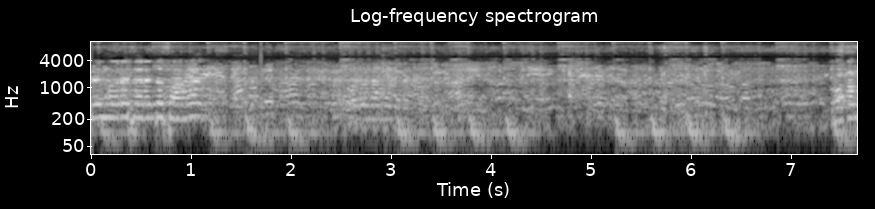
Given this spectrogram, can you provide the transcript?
सुनील मोरे सरांचं स्वागत. गौतम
